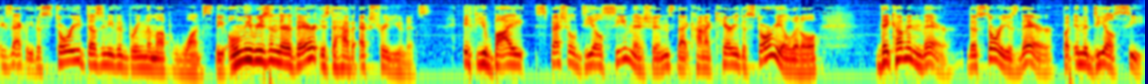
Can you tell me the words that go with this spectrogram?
Exactly. The story doesn't even bring them up once. The only reason they're there is to have extra units. If you buy special DLC missions that kind of carry the story a little, they come in there. The story is there, but in the DLC.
